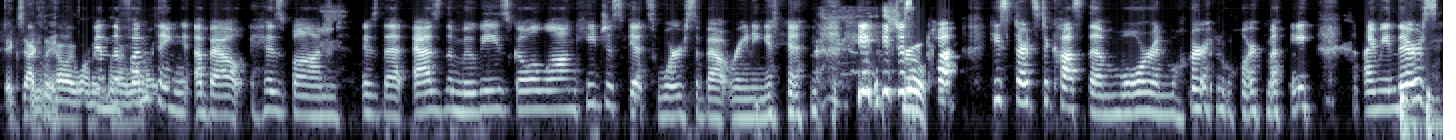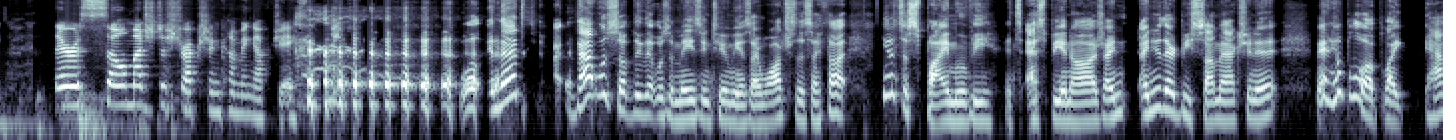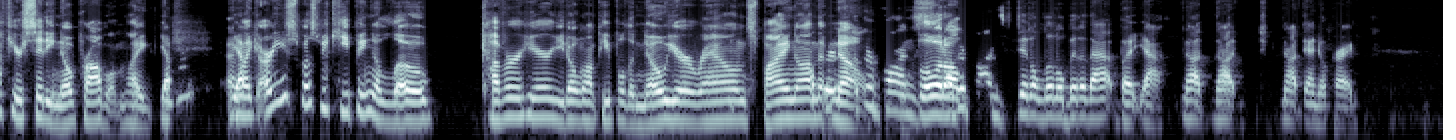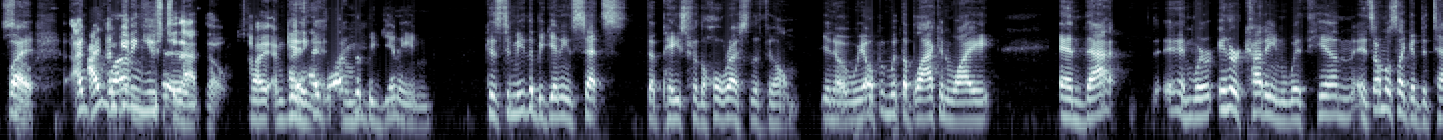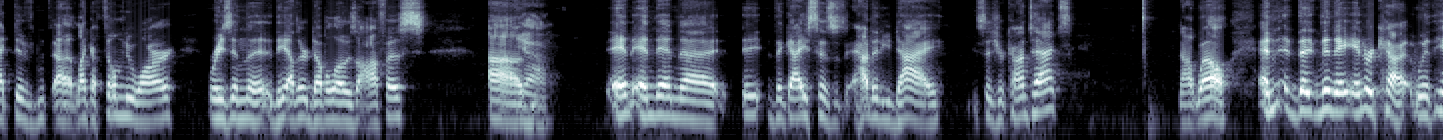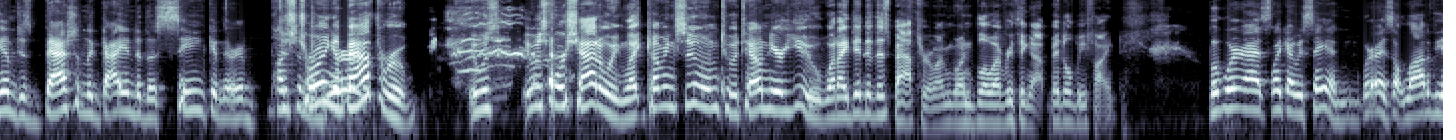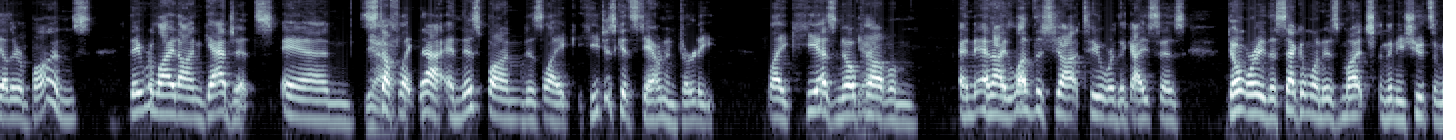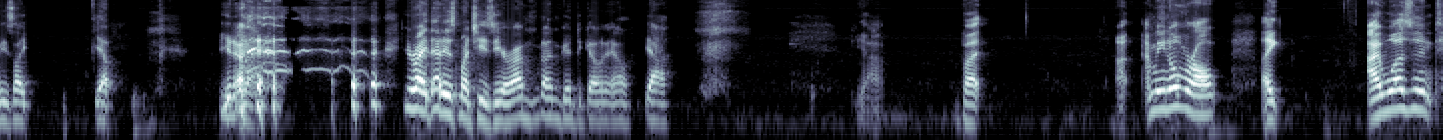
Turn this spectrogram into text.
Exactly Anyway. how I want it. And the I fun want it. thing about his bond is that as the movies go along, he just gets worse about reining it in. he It's just co- he starts to cost them more and more and more money. I mean, there's there's so much destruction coming up, Jake. well, and that's that was something that was amazing to me as I watched this. I thought, you know, it's a spy movie, it's espionage. I I knew there'd be some action in it. Man, he'll blow up like half your city, no problem. Like, Yep. Mm-hmm. I'm Yep. like, are you supposed to be keeping a low cover here? You don't want people to know you're around, spying on other, them. No, other bonds, Blow it all- bonds did a little bit of that, but yeah, not not not Daniel Craig. So, But I'm, I I'm getting used to that though. So I, I'm getting I it. love I'm- the beginning because to me the beginning sets the pace for the whole rest of the film. You know, we open with the black and white, and that, and we're intercutting with him. It's almost like a detective, uh, like a film noir, where he's in the the other double O's office. Um, yeah. and and then uh, the guy says, "How did he die?" He says, "Your contacts." Not well, and th- then they intercut with him just bashing the guy into the sink, and they're punching the destroying a bathroom. It was it was foreshadowing, like coming soon to a town near you. What I did to this bathroom, I'm going to blow everything up. It'll be fine. But whereas, like I was saying, whereas a lot of the other bonds, they relied on gadgets and Yeah. stuff like that. And this bond is like he just gets down and dirty. Like he has no Yeah. problem. And and I love the shot too where the guy says, Don't worry, the second one is much, and then he shoots him. He's like, Yep. You know, you're right. That is much easier. I'm I'm good to go now. Yeah. Yeah, but I, I mean, overall, like I wasn't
